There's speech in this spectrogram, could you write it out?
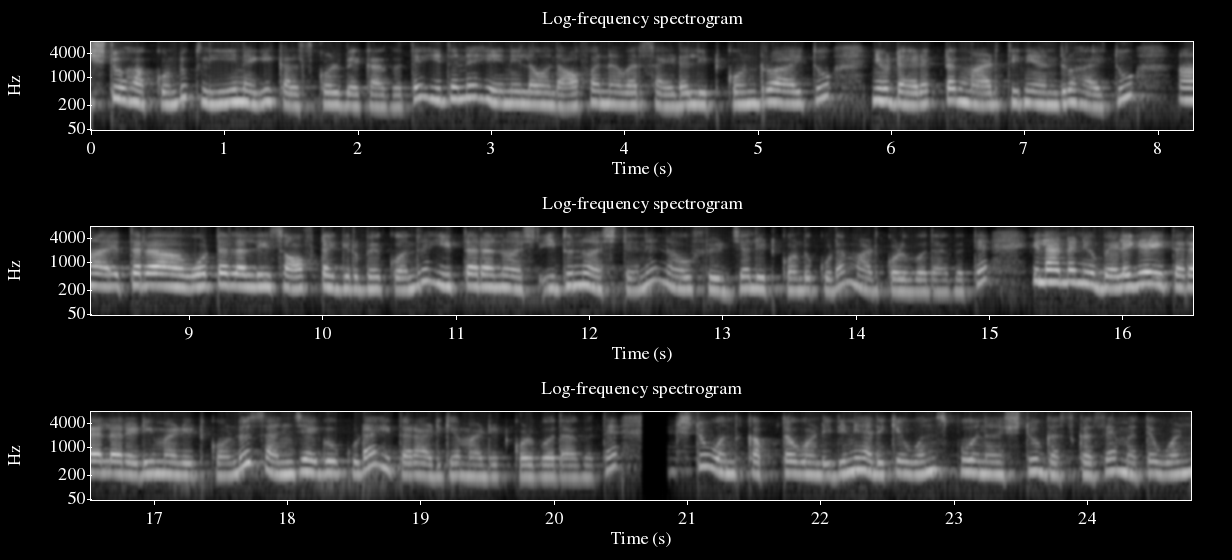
ಇಷ್ಟು ಹಾಕ್ಕೊಂಡು ಕ್ಲೀನಾಗಿ ಕಲಿಸ್ಕೊಳ್ಬೇಕಾಗುತ್ತೆ. ಇದನ್ನೇ ಏನಿಲ್ಲ, ಒಂದು ಹಾಫ್ ಆನ್ ಅವರ್ ಸೈಡಲ್ಲಿ ಇಟ್ಕೊಂಡ್ರೂ ಆಯಿತು, ನೀವು ಡೈರೆಕ್ಟಾಗಿ ಮಾಡ್ತೀನಿ ಅಂದರೂ ಆಯಿತು. ಈ ಥರ ಹೋಟೆಲಲ್ಲಿ ಸಾಫ್ಟಾಗಿರಬೇಕು ಅಂದರೆ ಈ ಥರನೂ ಅಷ್ಟು ಇದನ್ನು ಅಷ್ಟೇ ನಾವು ಫ್ರಿಡ್ಜಲ್ಲಿ ಇಟ್ಕೊಂಡು ಕೂಡ ಮಾಡ್ಕೊಳ್ಬೋದಾಗುತ್ತೆ. ಇಲ್ಲಾಂದರೆ ನೀವು ಬೆಳಗ್ಗೆ ಈ ಥರ ಎಲ್ಲ ರೆಡಿ ಮಾಡಿ ಇಟ್ಕೊಂಡು ಸಂಜೆಗೂ ಕೂಡ ಈ ಥರ ಅಡುಗೆ ಮಾಡಿ ಇಟ್ಕೊಳ್ಬೋದಾಗುತ್ತೆ. ನೆಕ್ಸ್ಟು ಒಂದು ಕಪ್ ತೊಗೊಂಡಿದ್ದೀನಿ. ಅದಕ್ಕೆ ಒಂದು ಸ್ಪೂನಷ್ಟು ಗಸಗಸೆ ಮತ್ತು ಒನ್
